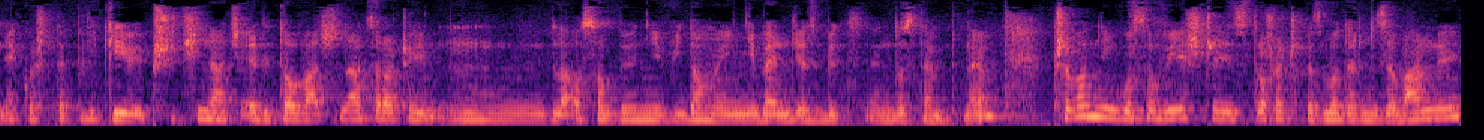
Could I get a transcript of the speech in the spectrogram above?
jakoś te pliki przycinać, edytować, no co raczej mm, dla osoby niewidomej nie będzie zbyt dostępne. Przewodnik głosowy jeszcze jest troszeczkę zmodernizowany.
